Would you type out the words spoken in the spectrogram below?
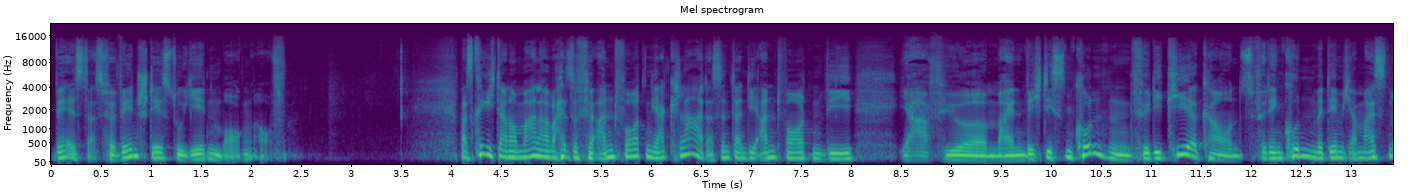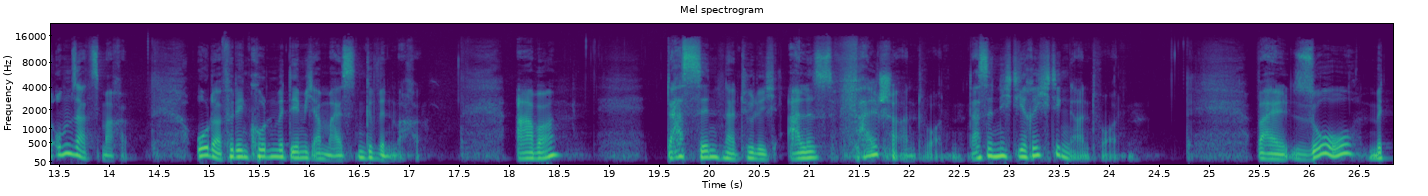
Wer ist das? Für wen stehst du jeden Morgen auf? Was kriege ich da normalerweise für Antworten? Ja klar, das sind dann die Antworten wie, ja, für meinen wichtigsten Kunden, für die Key-Accounts, für den Kunden, mit dem ich am meisten Umsatz mache oder für den Kunden, mit dem ich am meisten Gewinn mache. Aber das sind natürlich alles falsche Antworten. Das sind nicht die richtigen Antworten. Weil so mit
